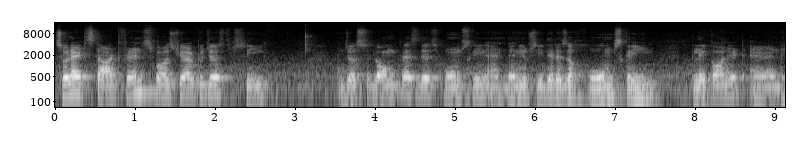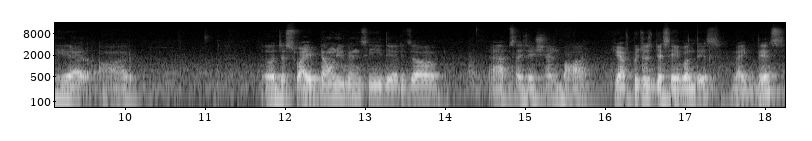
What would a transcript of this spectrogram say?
So let's start friends. First you have to just see just long press this home screen and then you see there is a home screen. Click on it and here are uh, just swipe down. You can see there is a app suggestion bar. You have to just disable this like this.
